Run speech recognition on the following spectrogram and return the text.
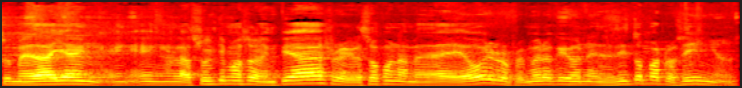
su medalla en, en- las últimas Olimpiadas, regresó con la medalla de oro y lo primero que dijo, necesito patrocinios.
